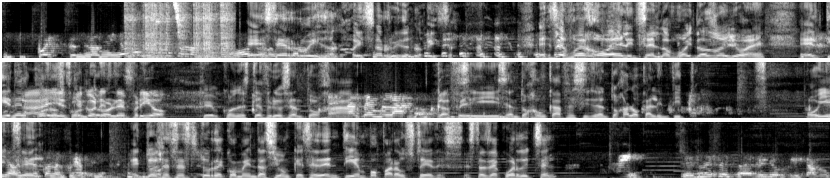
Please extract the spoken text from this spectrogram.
Pues los niños no tienen solo amor, Ese ruido lo hizo, ruido lo hizo. Ese fue Joel Itzel, no, fue- no soy yo, ¿eh? Él tiene el Ay, los es que con este frío. Que con este frío se antoja. Está. Un café. Sí, se antoja un café, sí, se antoja lo calentito. Oye, Sí, Itzel, con el frío, sí. entonces esa es tu recomendación, que se den tiempo para ustedes. ¿Estás de acuerdo, Itzel? Sí, es necesario y obligado.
